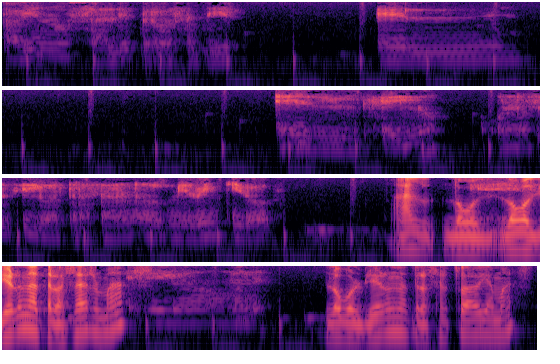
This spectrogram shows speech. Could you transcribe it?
todavía no sale, pero va a salir. El el Halo, o no sé si lo atrasaron a 2022. Ah, ¿lo, lo volvieron a atrasar más? ¿Lo volvieron a atrasar todavía más?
